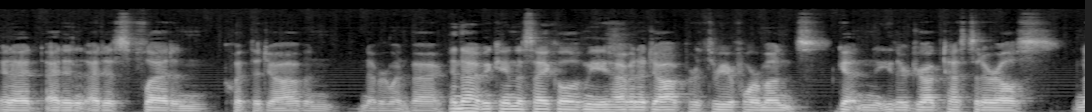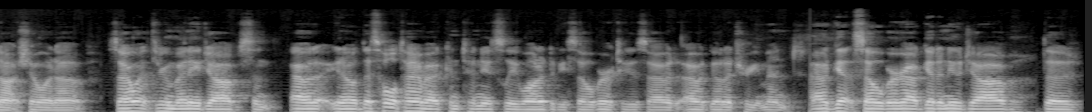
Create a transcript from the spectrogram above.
and I I didn't. I just fled and quit the job and never went back. And that became the cycle of me having a job for three or four months, getting either drug tested or else not showing up. So I went through many jobs and I would, you know, this whole time I continuously wanted to be sober too. So I would, I would go to treatment. I would get sober. I would get a new job. The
